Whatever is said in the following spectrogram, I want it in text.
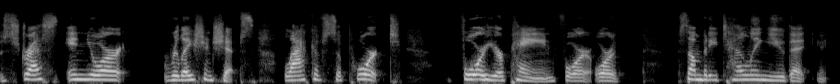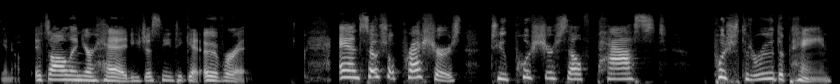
Stress in your relationships lack of support for your pain for or somebody telling you that you know it's all in your head you just need to get over it. And social pressures to push yourself past push through the pain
